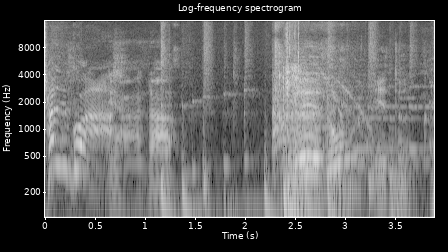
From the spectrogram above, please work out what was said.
결과 야, 나 그래도 1등.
